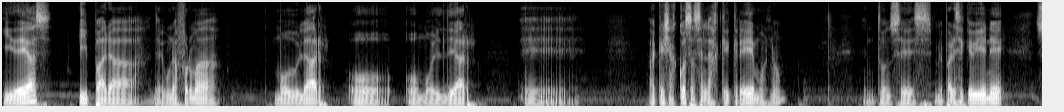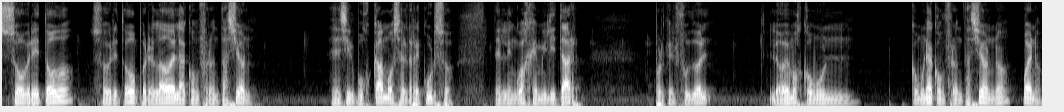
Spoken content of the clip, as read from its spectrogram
ideas y para de alguna forma modular o, moldear eh, aquellas cosas en las que creemos, ¿no? Entonces me parece que viene sobre todo, sobre todo por el lado de la confrontación. Es decir, buscamos el recurso del lenguaje militar, porque el fútbol lo vemos como, un, como una confrontación, ¿no? Bueno,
